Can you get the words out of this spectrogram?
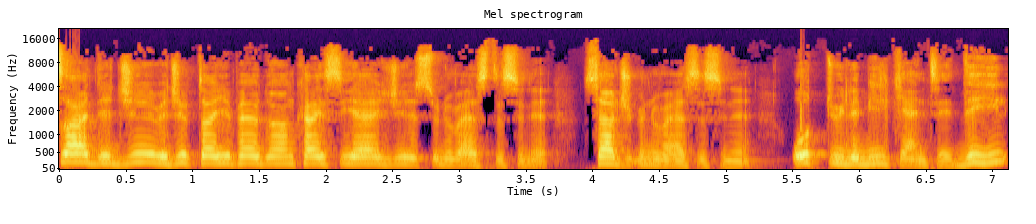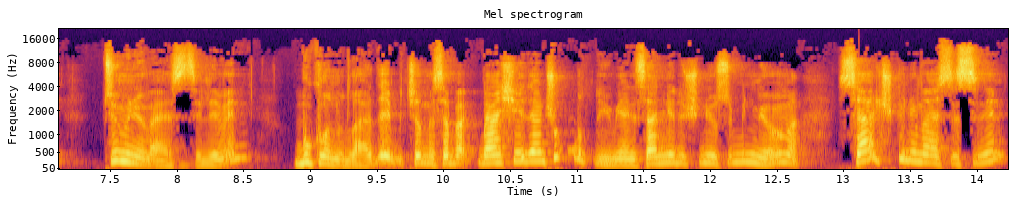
sadece Recep Tayyip Erdoğan Kayseri Üniversitesi'ni, Selçuk Üniversitesi'ni, ODTÜ ile Bilkent'i değil tüm üniversitelerin bu konularda mesela bak ben şeyden çok mutluyum yani sen ne düşünüyorsun bilmiyorum ama Selçuk Üniversitesi'nin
